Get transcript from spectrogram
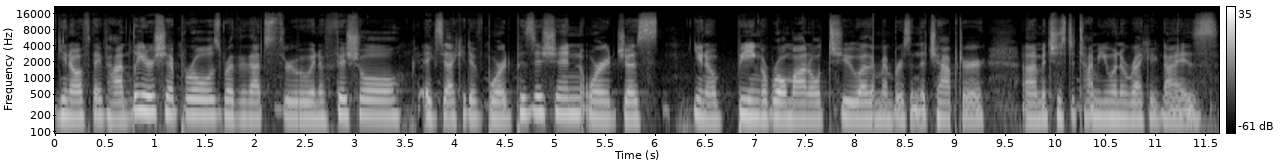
you know, if they've had leadership roles, whether that's through an official executive board position or just, you know, being a role model to other members in the chapter, um, it's just a time you want to recognize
